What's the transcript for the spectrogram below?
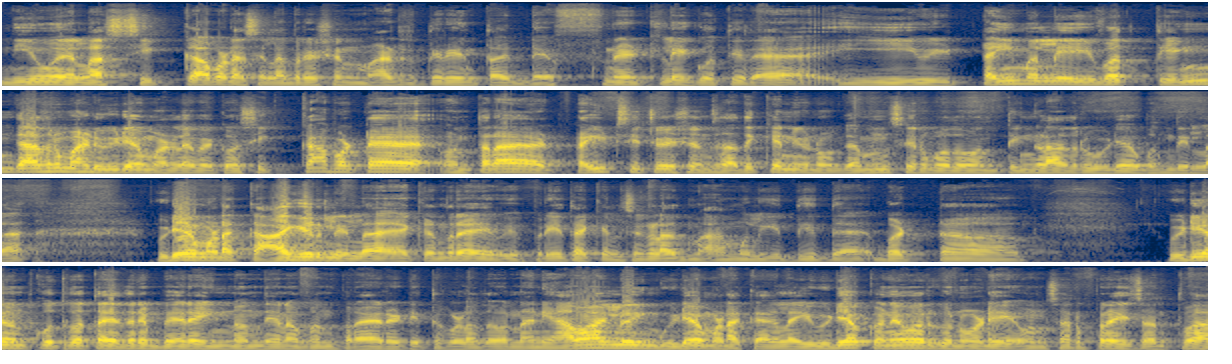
ನೀವು ಎಲ್ಲ ಸಿಕ್ಕಾಬಡ ಸೆಲೆಬ್ರೇಷನ್ ಮಾಡಿರ್ತೀರಿ ಅಂತ ಡೆಫಿನೆಟ್ಲಿ ಗೊತ್ತಿದೆ. ಈ ಟೈಮಲ್ಲಿ ಇವತ್ತು ಹೆಂಗಾದರೂ ಮಾಡಿ ವೀಡಿಯೋ ಮಾಡಲೇಬೇಕು. ಸಿಕ್ಕಾಪಟ್ಟೆ ಒಂಥರ ಟೈಟ್ ಸಿಚುವೇಷನ್ಸ್ ಅದಕ್ಕೆ ನೀವು ಗಮನಿಸಿರ್ಬೋದು ಒಂದು ತಿಂಗಳಾದರೂ ವಿಡಿಯೋ ಬಂದಿಲ್ಲ. ವಿಡಿಯೋ ಮಾಡೋಕ್ಕಾಗಿರಲಿಲ್ಲ. ಯಾಕಂದರೆ ವಿಪರೀತ ಕೆಲಸಗಳಾದ ಮಾಮೂಲಿ ಇದ್ದಿದ್ದೆ. ಬಟ್ ವಿಡಿಯೋ ಅಂತ ಕೂತ್ಕೋತಾ ಇದ್ದರೆ ಬೇರೆ ಇನ್ನೊಂದೇನೋ ಬಂದು ಪ್ರಯಾರಿಟಿ ತಗೊಳ್ಳೋದು. ನಾನು ಯಾವಾಗಲೂ ಹಿಂಗೆ ವಿಡಿಯೋ ಮಾಡೋಕ್ಕಾಗಲ್ಲ. ಈ ವಿಡಿಯೋ ಕೊನೆವರೆಗೂ ನೋಡಿ, ಒಂದು ಸರ್ಪ್ರೈಸ್ ಅಥವಾ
